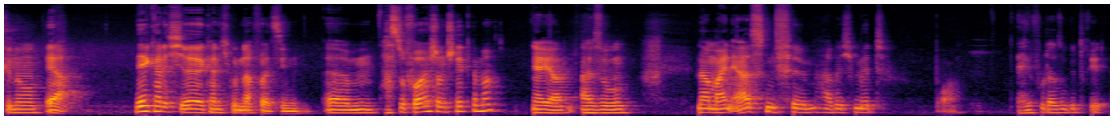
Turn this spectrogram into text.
Genau. Ja. Nee, kann ich, äh, kann ich gut nachvollziehen. Ähm, hast du vorher schon einen Schnitt gemacht? Ja, ja, also, na, meinen ersten Film habe ich mit, boah, elf oder so gedreht.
